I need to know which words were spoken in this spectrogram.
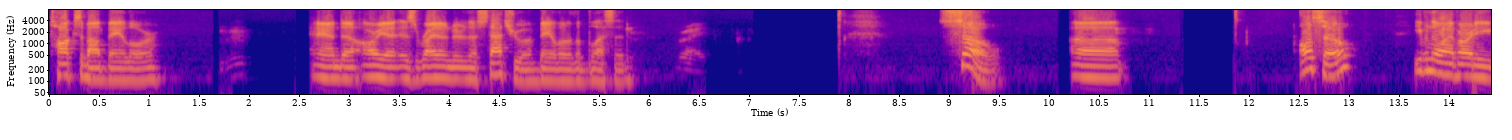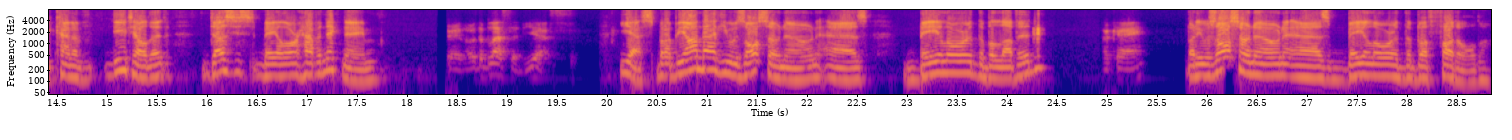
talks about Baelor, mm-hmm. and uh, Arya is right under the statue of Baelor the Blessed. Right. So, uh, also, even though I've already kind of detailed it, does Baelor have a nickname? Baelor the Blessed, yes. Yes, but beyond that, he was also known as Baelor the Beloved. Okay. But he was also known as Baelor the Befuddled.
